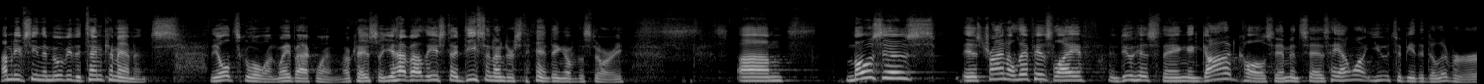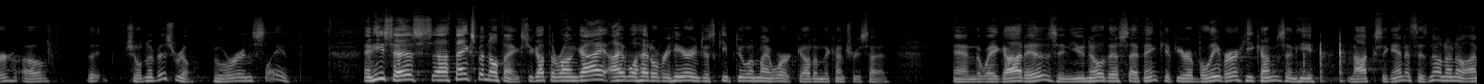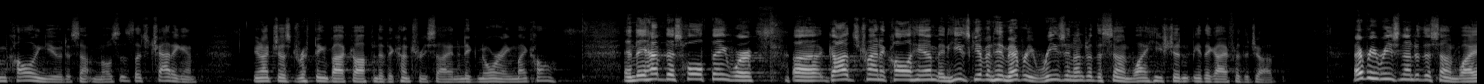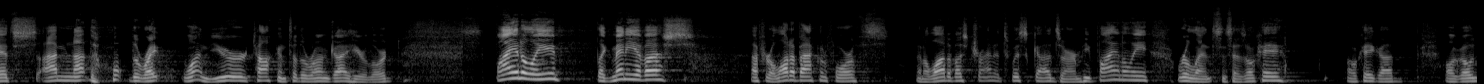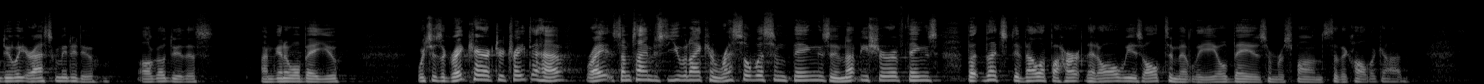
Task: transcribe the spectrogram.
How many have seen the movie The Ten Commandments? The old school one, way back when. Okay, so you have at least a decent understanding of the story. Um, Moses is trying to live his life and do his thing, and God calls him and says, Hey, I want you to be the deliverer of the children of Israel who were enslaved. And he says, uh, Thanks, but no thanks. You got the wrong guy. I will head over here and just keep doing my work out in the countryside. And the way God is, and you know this, I think, if you're a believer, he comes and he knocks again and says, No, no, no, I'm calling you to something, Moses. Let's chat again. You're not just drifting back off into the countryside and ignoring my call. And they have this whole thing where uh, God's trying to call him, and he's given him every reason under the sun why he shouldn't be the guy for the job. Every reason under the sun why it's, I'm not the, the right one. You're talking to the wrong guy here, Lord. Finally, like many of us, after a lot of back and forths and a lot of us trying to twist God's arm, he finally relents and says, Okay, okay, God, I'll go and do what you're asking me to do. I'll go do this. I'm going to obey you which is a great character trait to have, right? Sometimes you and I can wrestle with some things and not be sure of things, but let's develop a heart that always ultimately obeys and responds to the call of God.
